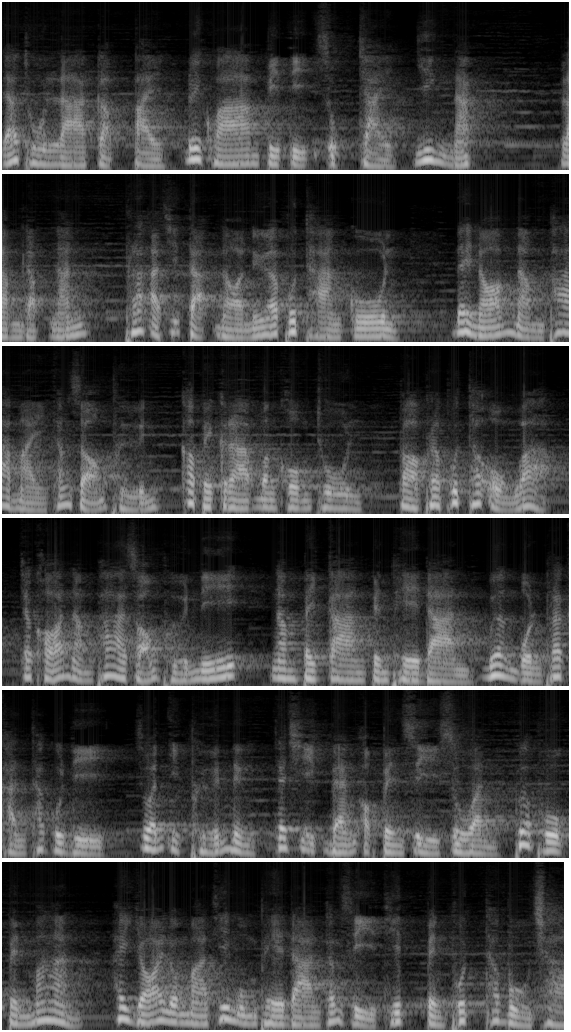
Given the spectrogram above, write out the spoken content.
แล้วทูลลากลับไปด้วยความปิติสุขใจยิ่งนักลำดับนั้น พระอชิตะหน่อเนื้อพุทธางกูล ได้น้อมนำผ้าใหม่ทั้งสองผืนเข้าไปกราบบังคมทูล ต่อพระพุทธองค์ว่าจะขอนำผ้าสองผืนนี้นำไปกางเป็นเพดานเบื้องบนพระขันธกุฎีส่วนอีกผืนหนึ่งจะฉีกแบ่งออกเป็นสี่ส่วน เพื่อผูกเป็นม่าน ให้ย้อยลงมาที่มุมเพดานทั้งสี่ทิศเป็นพุทธบูชา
